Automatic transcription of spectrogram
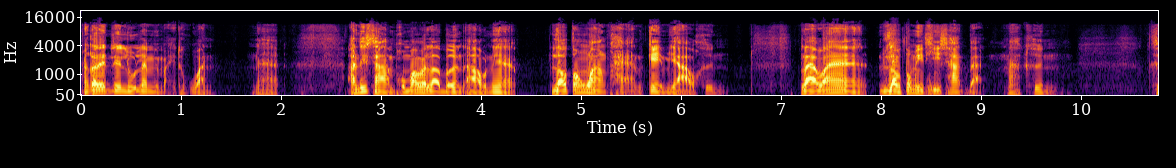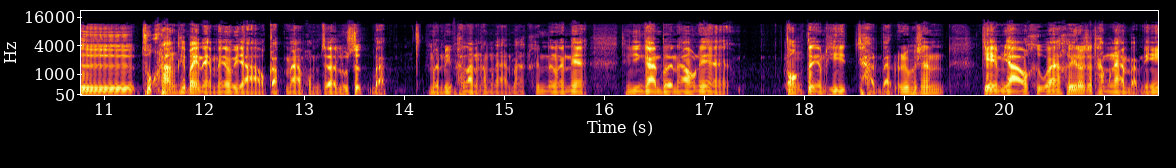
แล้วก็ได้เรียนรู้อะไรใหม่ๆทุกวันนะฮะอันที่สามผมว่าเวลาเบิร์นเอาท์เนี่ยเราต้องวางแผนเกมยาวขึ้น แปลว่าเราต้องมีที่ชาร์จแบตมากขึ้น คือทุกครั้งที่ไปไหนไม่ยาวๆกลับมาผมจะรู้สึกแบบเหมือนมีพลังทำงานมากขึ้นดังนั้นเนี่ยจริงๆการเบิร์นเอาท์เนี่ยต้องเตรียมที่ชาร์จแบตไว้ด้วยเพราะฉะนั้นเกมยาวก็คือว่าเฮ้ยเราจะทำงานแบบนี้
